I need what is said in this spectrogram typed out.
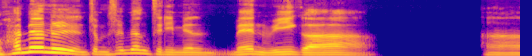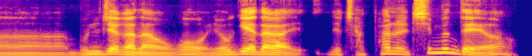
화면을 좀 설명드리면 맨 위가 아, 문제가 나오고 여기에다가 이제 작판을 치면 돼요.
